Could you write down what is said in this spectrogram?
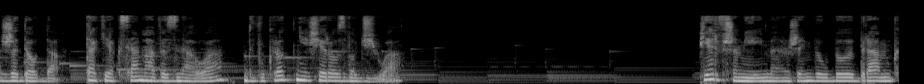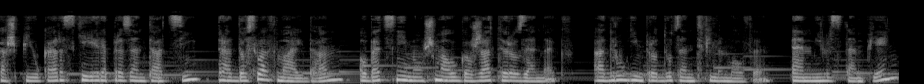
że Doda, tak jak sama wyznała, dwukrotnie się rozwodziła. Pierwszym jej mężem był były bramkarz piłkarskiej reprezentacji, Radosław Majdan, obecnie mąż Małgorzaty Rozenek, a drugim producent filmowy, Emil Stępień.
